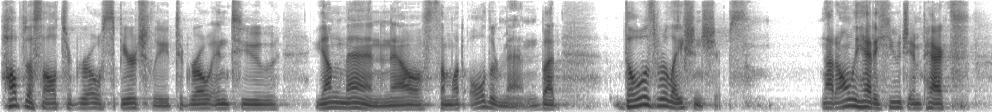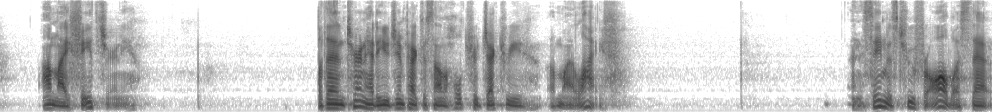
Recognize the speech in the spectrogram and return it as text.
helped us all to grow spiritually, to grow into young men, and now somewhat older men. But those relationships not only had a huge impact on my faith journey, but that in turn had a huge impact on the whole trajectory of my life. And the same is true for all of us that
